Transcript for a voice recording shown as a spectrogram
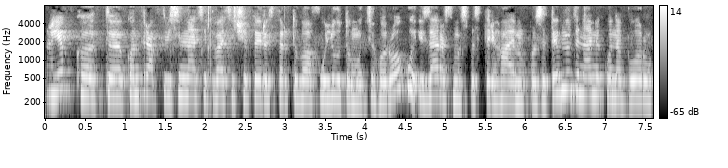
Проєкт е, контракт 1824 стартував у лютому цього року, і зараз ми спостерігаємо позитивну динаміку набору,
